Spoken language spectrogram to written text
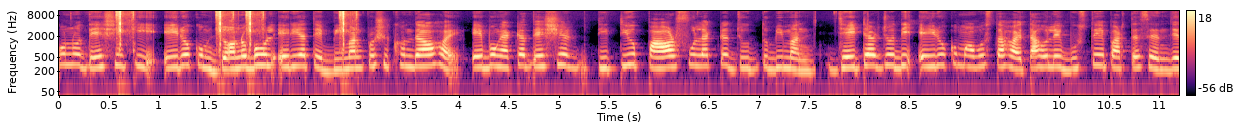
কোনো দেশে কি এইরকম জনবহুল এরিয়াতে বিমান প্রশিক্ষণ দেওয়া হয়? এবং একটা দেশের দ্বিতীয় পাওয়ারফুল একটা যুদ্ধ বিমান যেটার যদি এইরকম অবস্থা হয়, তাহলে বুঝতেই পারতেছেন যে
